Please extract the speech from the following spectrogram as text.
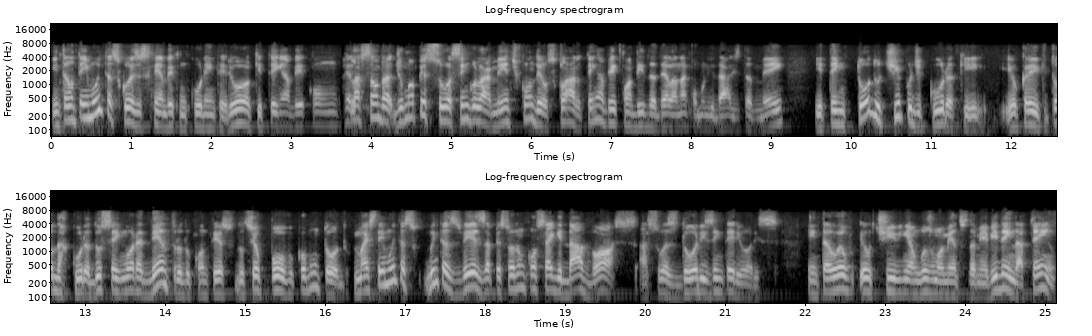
Então tem muitas coisas que têm a ver com cura interior, que tem a ver com relação da, de uma pessoa singularmente com Deus. Claro, tem a ver com a vida dela na comunidade também, e tem todo tipo de cura que eu creio que toda a cura do Senhor é dentro do contexto do seu povo como um todo. Mas tem muitas, muitas vezes a pessoa não consegue dar voz às suas dores interiores. Então eu, eu tive em alguns momentos da minha vida, ainda tenho,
